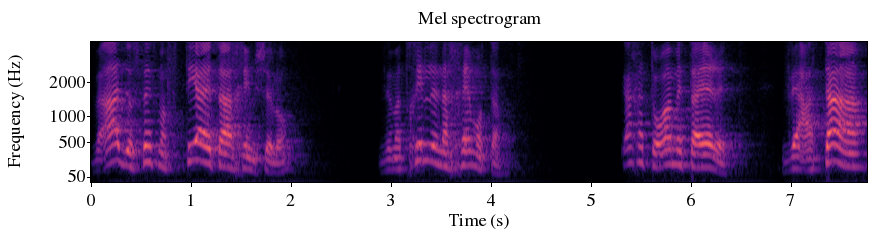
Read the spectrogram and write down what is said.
ואז יוסף מפתיע את האחים שלו ומתחיל לנחם אותם. ככה תורה מתארת. ועתה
